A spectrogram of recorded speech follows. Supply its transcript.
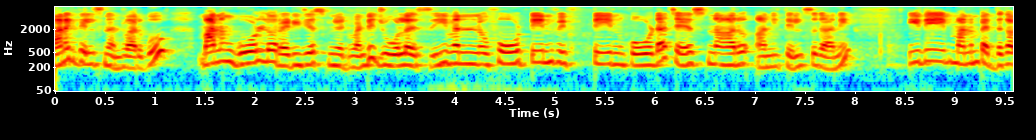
మనకు తెలిసినంత వరకు మనం గోల్డ్లో రెడీ చేసుకునేటువంటి జ్యువెలర్స్ ఈవెన్ ఫోర్టీన్ ఫిఫ్టీన్ కూడా చేస్తున్నారు అని తెలుసు కానీ ఇది మనం పెద్దగా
